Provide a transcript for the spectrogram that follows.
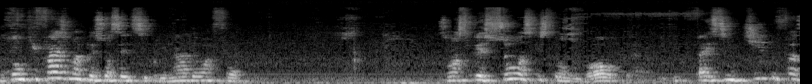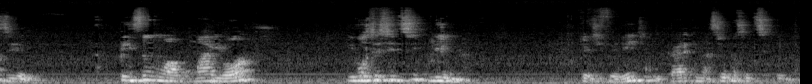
Então, o que faz uma pessoa ser disciplinada é o afeto. São as pessoas que estão em volta e que faz sentido fazê-lo, pensando em algo maior, e você se disciplina, que é diferente do cara que nasceu para ser disciplinado.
